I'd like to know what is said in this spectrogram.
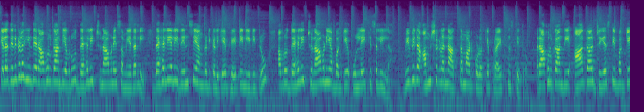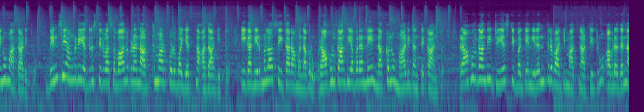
ಕೆಲ ದಿನಗಳ ಹಿಂದೆ ರಾಹುಲ್ ಗಾಂಧಿ ಅವರು ದೆಹಲಿ ಚುನಾವಣೆ ಸಮಯದಲ್ಲಿ ದೆಹಲಿಯಲ್ಲಿ ದಿನಸಿ ಅಂಗಡಿಗಳಿಗೆ ಭೇಟಿ ನೀಡಿದ್ರು. ಅವರು ದೆಹಲಿ ಚುನಾವಣೆಯ ಬಗ್ಗೆ ಉಲ್ಲೇಖಿಸಲಿಲ್ಲ. ವಿವಿಧ ಅಂಶಗಳನ್ನು ಅರ್ಥ ಮಾಡಿಕೊಳ್ಳೋಕೆ ಪ್ರಯತ್ನಿಸ್ತಿದ್ರು. ರಾಹುಲ್ ಗಾಂಧಿ ಆಗ ಜಿಎಸ್ಟಿ ಬಗ್ಗೆನೂ ಮಾತಾಡಿದ್ರು. ದಿನಸಿ ಅಂಗಡಿ ಎದುರಿಸ್ತಿರುವ ಸವಾಲುಗಳನ್ನು ಅರ್ಥ ಮಾಡಿಕೊಳ್ಳುವ ಯತ್ನ ಅದಾಗಿತ್ತು. ಈಗ ನಿರ್ಮಲಾ ಸೀತಾರಾಮನ್ ಅವರು ರಾಹುಲ್ ಗಾಂಧಿ ಅವರನ್ನೇ ನಕಲು ಮಾಡಿದಂತೆ ಕಾಣ್ತು. ರಾಹುಲ್ ಗಾಂಧಿ ಜಿಎಸ್ಟಿ ಬಗ್ಗೆ ನಿರಂತರವಾಗಿ ಮಾತನಾಡ್ತಿದ್ರು, ಅವರದನ್ನ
